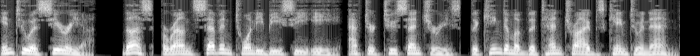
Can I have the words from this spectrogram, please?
into Assyria. Thus, around 720 BCE, after two centuries, the kingdom of the Ten Tribes came to an end.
